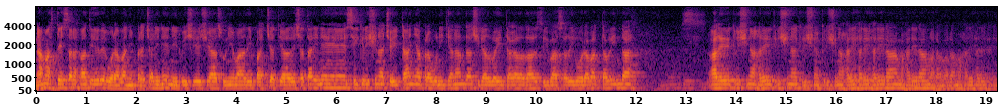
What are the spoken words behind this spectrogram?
Namaste Sarasvati Deve Goravani Pracharine Nirvishesha Sunyavadi Paschatya Deshatarine Sri Krishna Chaitanya Prabhu Nityananda Shri Advaita Gadadal Sri Vasadi Goravakta Brinda Hare Krishna, Hare Krishna, Krishna Krishna, Hare Hare, Hare Rama, Hare Rama, Rama Rama, Hare Hare, Hare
